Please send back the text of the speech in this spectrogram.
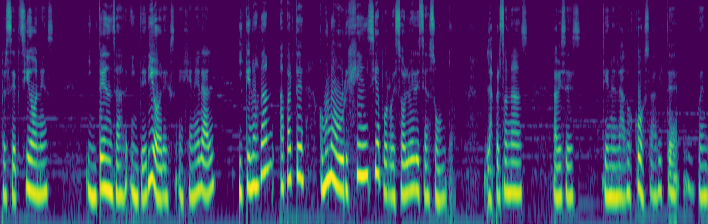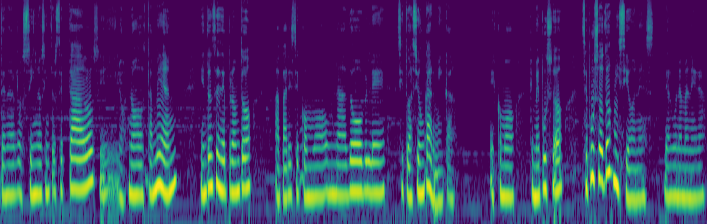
percepciones intensas interiores en general y que nos dan aparte como una urgencia por resolver ese asunto. Las personas a veces tienen las dos cosas, ¿viste? Pueden tener los signos interceptados y los nodos también. Y entonces de pronto aparece como una doble situación kármica. Es como que me puso, se puso dos misiones, de alguna manera.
